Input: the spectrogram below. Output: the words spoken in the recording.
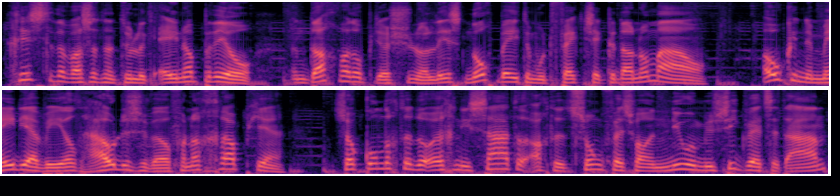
Gisteren was het natuurlijk 1 april, een dag waarop je als journalist nog beter moet factchecken dan normaal. Ook in de mediawereld houden ze wel van een grapje. Zo kondigde de organisator achter het Songfestival een nieuwe muziekwedstrijd aan,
